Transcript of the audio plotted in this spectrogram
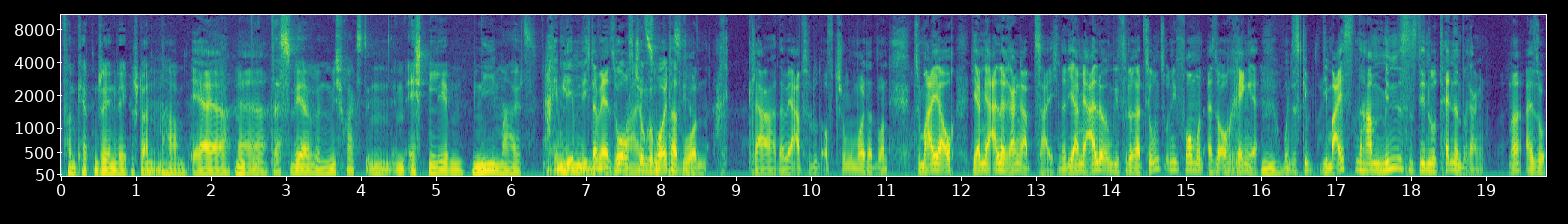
von Captain Janeway gestanden haben. Ja, ja, ja. Das wäre, wenn du mich fragst, im, im echten Leben niemals. Ach, im Leben nicht, da wäre so oft schon so gemeutert passiert. worden. Ach, klar, da wäre absolut oft schon gemeutert worden. Zumal ja auch, die haben ja alle Rangabzeichen, ne? die haben ja alle irgendwie Föderationsuniformen und also auch Ränge. Mhm. Und es gibt, die meisten haben mindestens den Lieutenant-Rang. Ne? Also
